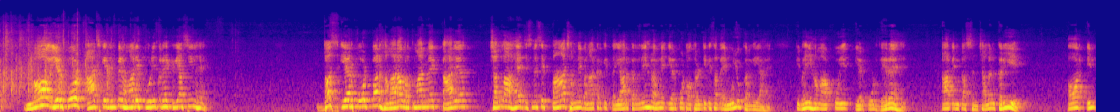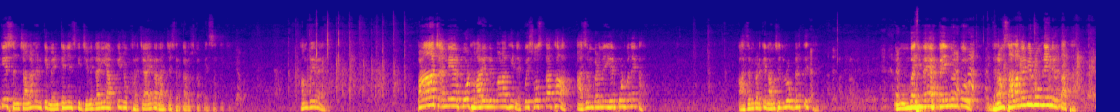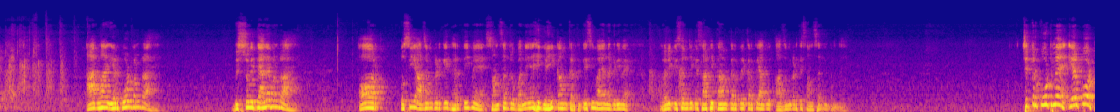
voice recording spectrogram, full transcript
नौ एयरपोर्ट आज के दिन पर हमारे पूरी तरह क्रियाशील है। दस एयरपोर्ट पर हमारा वर्तमान में कार्य चल रहा है, जिसमें से पाँच हमने बना करके तैयार कर लिए हैं और हमने एयरपोर्ट अथॉरिटी के साथ एमओयू कर लिया है कि भाई हम आपको ये एयरपोर्ट दे रहे हैं। आप इनका संचालन करिए और इनके संचालन, इनके मेंटेनेंस की ज़िम्मेदारी आपकी, जो खर्चा आएगा राज्य सरकार उसका पैसा देगी। हम दे रहे हैं। पाँच अन्य एयरपोर्ट हमारे निर्माणाधीन है। कोई सोचता था, आजमगढ़ में एयरपोर्ट बनेगा? आजमगढ़ के नाम से तो लोग डरते थे। मुंबई में या कहीं में उनको धर्मशाला में भी रूम नहीं मिलता था। आज वहाँ एयरपोर्ट बन रहा है। विश्वविद्यालय बन रहा है। और उसी आजमगढ़ की धरती में सांसद जो बने हैं, यही काम करते थे। इसी माया नगरी में रवि किशन जी के साथ ही काम करते करते आज वो आजमगढ़ के सांसद भी बन गए। चित्रकूट में एयरपोर्ट।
